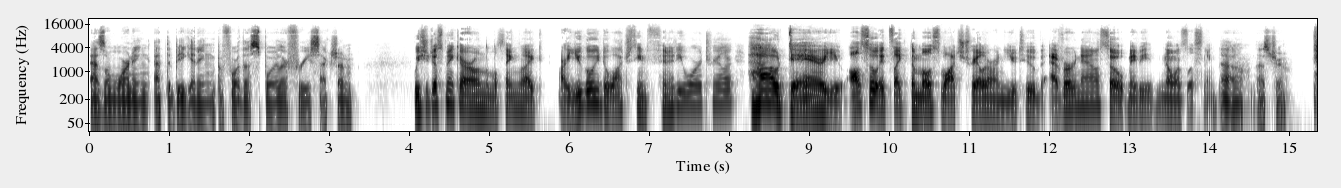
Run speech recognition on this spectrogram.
as a warning at the beginning before the spoiler free section. We should just make our own little thing like, are you going to watch the Infinity War trailer? How dare you? Also, it's like the most watched trailer on YouTube ever now, so maybe no one's listening. Oh, that's true.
